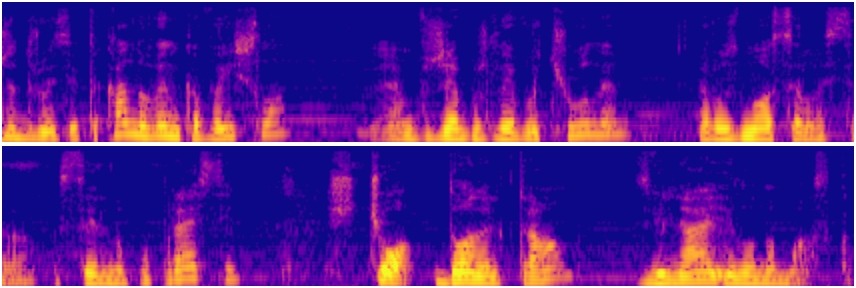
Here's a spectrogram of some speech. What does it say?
Отже, друзі, така новинка вийшла. Е, Вже можливо чули, розносилася сильно по пресі, що Дональд Трамп звільняє Ілона Маска.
